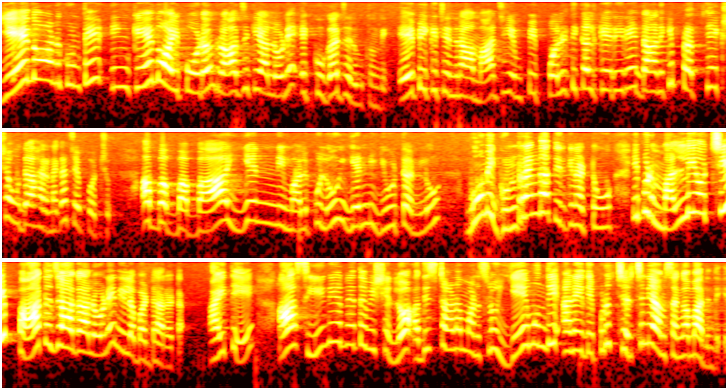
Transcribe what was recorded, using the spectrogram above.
ఏదో అనుకుంటే ఇంకేదో అయిపోవడం రాజకీయాల్లోనే ఎక్కువగా జరుగుతుంది. ఏపీకి చెందిన మాజీ ఎంపీ పొలిటికల్ కెరీరే దానికి ప్రత్యక్ష ఉదాహరణగా చెప్పొచ్చు. అబ్బబ్బబ్బా ఎన్ని మలుపులు ఎన్ని యూటర్న్లు భూమి గుండ్రంగా తిరిగినట్టు ఇప్పుడు మళ్ళీ వచ్చి పాత జాగాలోనే నిలబడ్డారట. అయితే ఆ సీనియర్ నేత విషయంలో అధిష్టానం మనసులో ఏముంది అనేది ఇప్పుడు చర్చనీయాంశంగా మారింది.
